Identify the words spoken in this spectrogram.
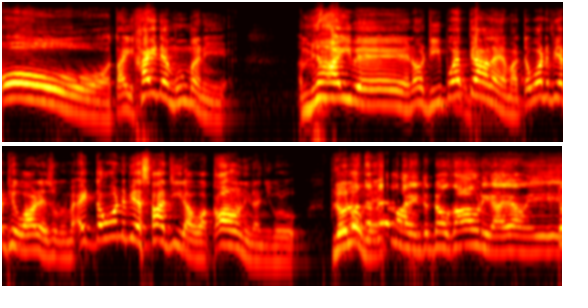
အိုးတိုင် high တဲ့ movement တွေအများကြီးပဲเนาะဒီပွဲပြလိုက်ရမှာတဝက်တစ်ပြက်ဖြစ်သွားတယ်ဆိုပေမဲ့အဲ့တဝက်တစ်ပြက်စကြည့်တာကကောင်းနေတာညီကိုတို့ဘယ် လို့လုံးမယ်တပြက်မာရင်တော်တော်ကောင်းနေတာရောင်ကြီးတ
